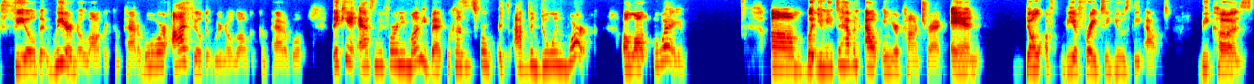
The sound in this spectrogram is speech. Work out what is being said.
feel that we are no longer compatible or I feel that we're no longer compatible, they can't ask me for any money back because it's for it's I've been doing work along the way. Um, but you need to have an out in your contract and don't be afraid to use the out. Because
